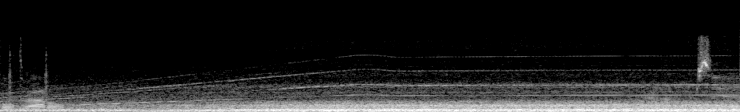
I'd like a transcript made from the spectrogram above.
Go Full throttle. Hundred percent.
